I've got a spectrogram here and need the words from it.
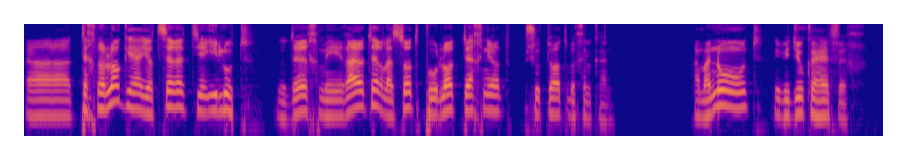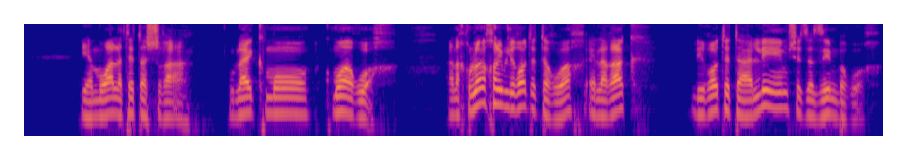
הטכנולוגיה יוצרת יעילות, זו דרך מהירה יותר לעשות פעולות טכניות פשוטות בחלקן. אמנות היא בדיוק ההפך, היא אמורה לתת השראה, אולי כמו, כמו הרוח. אנחנו לא יכולים לראות את הרוח, אלא רק לראות את העלים שזזים ברוח.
